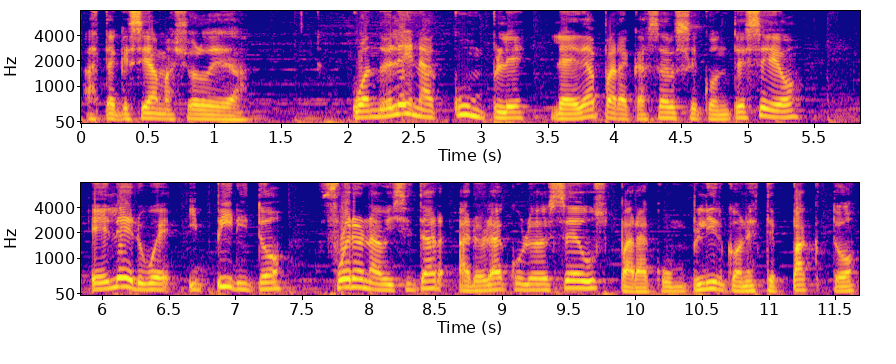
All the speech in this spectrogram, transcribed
hasta que sea mayor de edad. Cuando Helena cumple la edad para casarse con Teseo, el héroe y Pírito fueron a visitar al oráculo de Zeus para cumplir con este pacto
